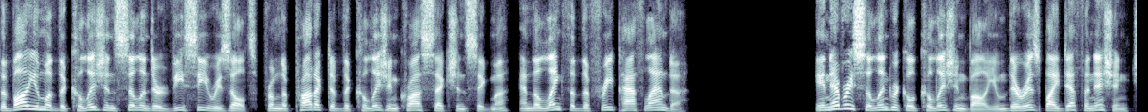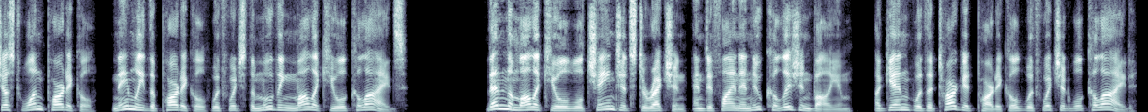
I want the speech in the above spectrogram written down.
The volume of the collision cylinder Vc results from the product of the collision cross section sigma and the length of the free path lambda. In every cylindrical collision volume, there is by definition just one particle, namely the particle with which the moving molecule collides. Then the molecule will change its direction and define a new collision volume, again with a target particle with which it will collide.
